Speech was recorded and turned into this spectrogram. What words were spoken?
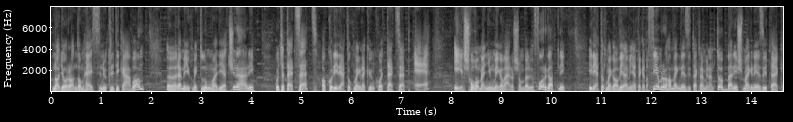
nagyon random helyszínű kritikában. Reméljük még tudunk majd ilyet csinálni. Hogyha tetszett, akkor írjátok meg nekünk, hogy tetszett-e, és hova menjünk még a városon belül forgatni. Írjátok meg a véleményeteket a filmről, ha megnézitek, remélem többen is megnézitek.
